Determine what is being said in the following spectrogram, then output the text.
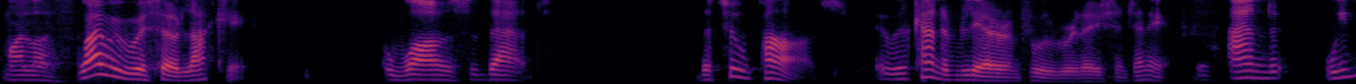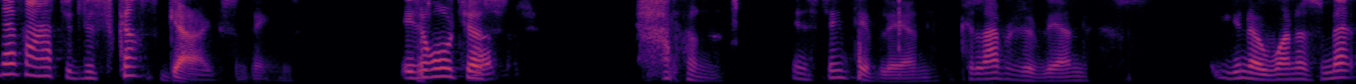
my life. Why we were so lucky was that the two parts, it was kind of Lear and Fool relation, anyway. And we never had to discuss gags and things. It all just happened instinctively and collaboratively. And, you know, one has met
